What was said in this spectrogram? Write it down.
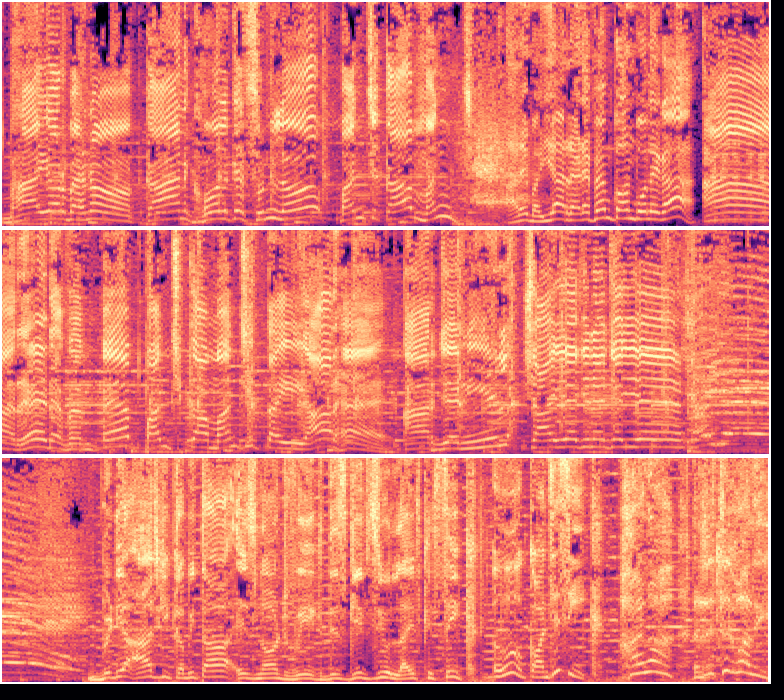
भाई और बहनों कान खोल के सुन लो पंच का मंच। अरे भैया रेड एफएम कौन बोलेगा? आ, रेड एफएम पे पंच का मंच तैयार है। आरजे नील चाहिए जिन्हें चाहिए बिटिया आज की कविता is not weak this gives you life की सीख। ओह कौन सी सीख? है ना? ऋतिक वाली।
